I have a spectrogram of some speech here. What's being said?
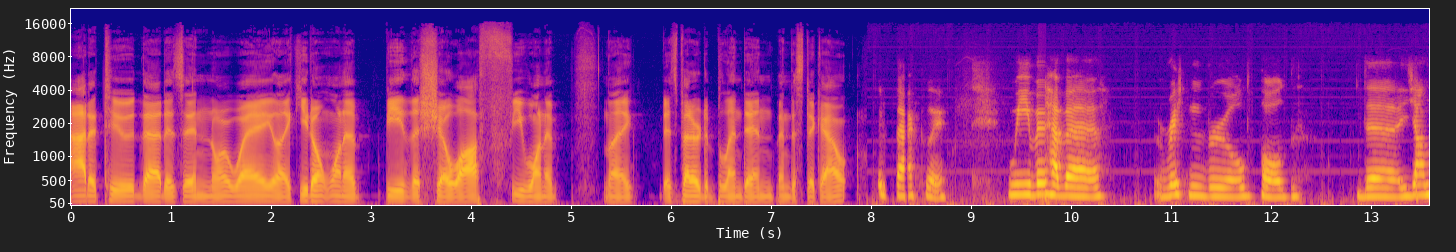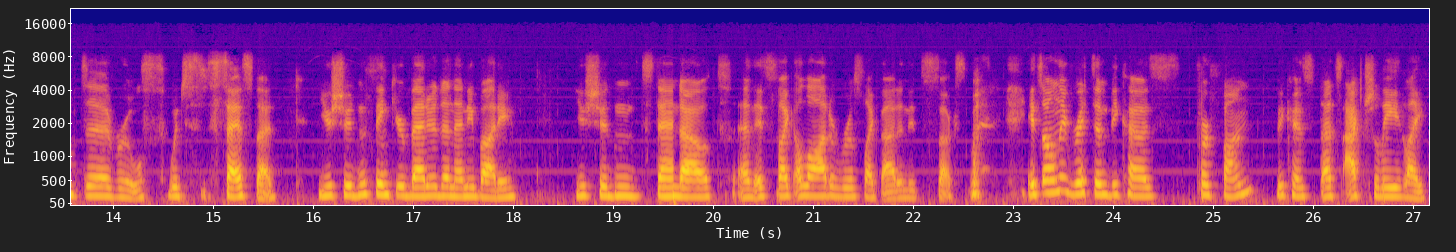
attitude that is in Norway? Like you don't want to be the show off. You want to like it's better to blend in than to stick out. Exactly. We even have a written rule called the Jante rules, which says that you shouldn't think you're better than anybody. You shouldn't stand out, and it's like a lot of rules like that, and it sucks. But it's only written because for fun, because that's actually like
